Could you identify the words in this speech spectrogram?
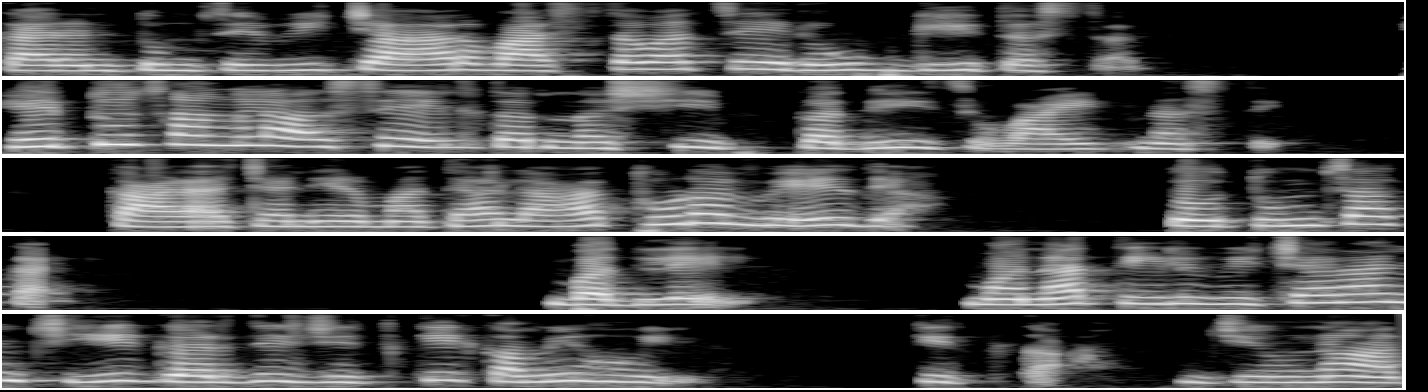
कारण तुमचे विचार वास्तवाचे रूप घेत असतात. हेतू चांगला असेल तर नशीब कधीच वाईट नसते. काळाच्या निर्मात्याला थोडा वेळ द्या. तो तुमचा काय? बदलेल. मनातील विचारांची गर्दी जितकी कमी होईल तितका जीवनात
